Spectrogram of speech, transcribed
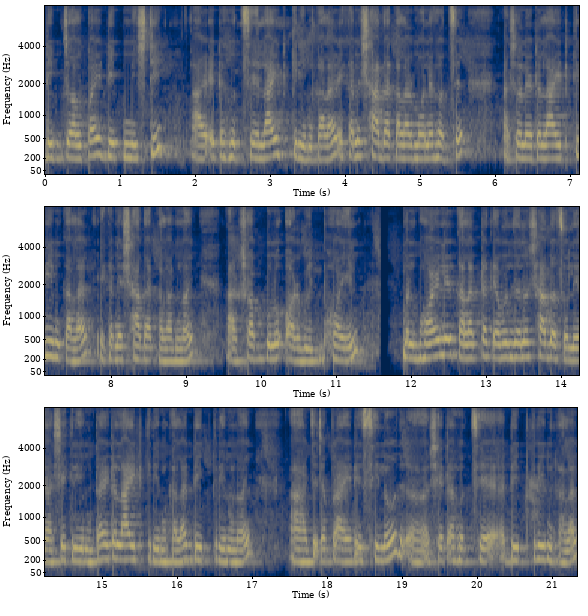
ডিপ জলপাই ডিপ মিষ্টি। আর এটা হচ্ছে লাইট ক্রিম কালার এখানে সাদা কালার মনে হচ্ছে। আসলে এটা লাইট ক্রিম কালার এখানে সাদা কালার নয়, আর সবগুলো অরবিট ভয়েল। মানে ভয়েলের কালারটা কেমন যেন সাদা চলে আসে ক্রিমটা এটা light cream colour deep cream নয়। আর যেটা প্রাইডে ছিল সেটা হচ্ছে ডিপ ক্রিম কালার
